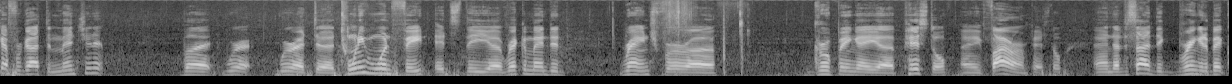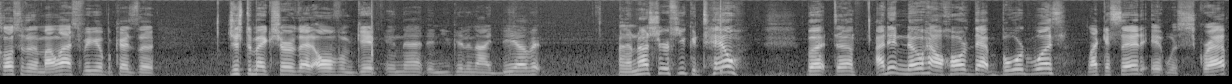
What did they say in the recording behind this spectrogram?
I forgot to mention it, but we're we're at uh, 21 feet. It's the uh, recommended range for uh, grouping a uh, pistol, a firearm pistol, and I decided to bring it a bit closer to my last video because uh, just to make sure that all of them get in that and you get an idea of it. And I'm not sure if you could tell, but uh, I didn't know how hard that board was. Like I said, it was scrap,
